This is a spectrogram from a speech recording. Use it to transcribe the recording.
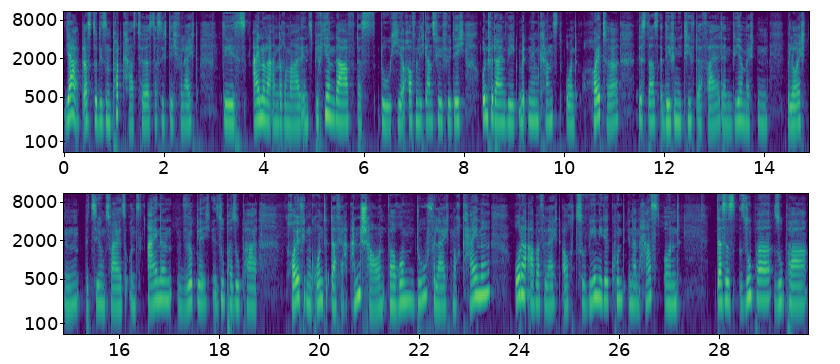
ja, dass du diesen Podcast hörst, dass ich dich vielleicht das ein oder andere Mal inspirieren darf, dass du hier hoffentlich ganz viel für dich und für deinen Weg mitnehmen kannst. Und heute ist das definitiv der Fall, denn wir möchten beleuchten beziehungsweise uns einen wirklich super, super häufigen Grund dafür anschauen, warum du vielleicht noch keine oder aber vielleicht auch zu wenige Kundinnen hast. Und das ist super, super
